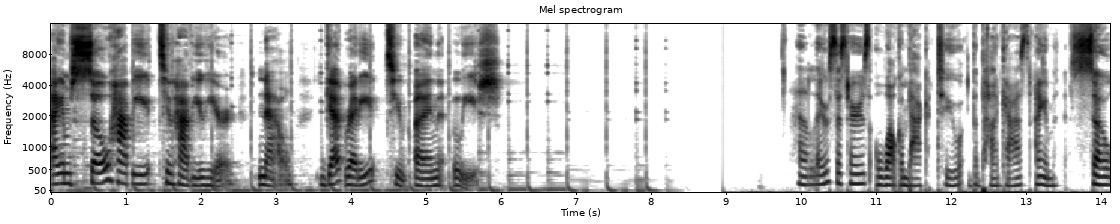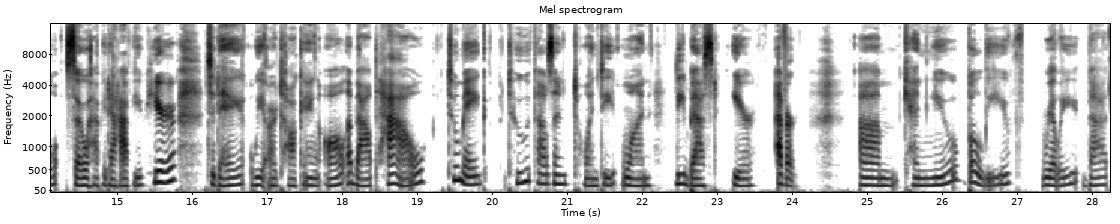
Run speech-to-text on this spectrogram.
I am so happy to have you here. Now, get ready to unleash. Hello, sisters. Welcome back to the podcast. I am so, so happy to have you here. Today, we are talking all about how to make 2021 the best year ever. Um, can you believe really that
